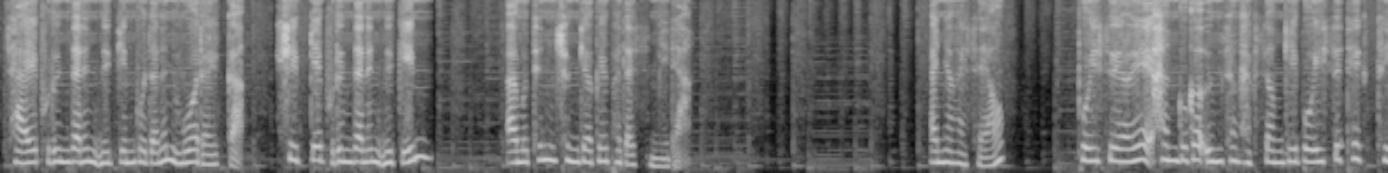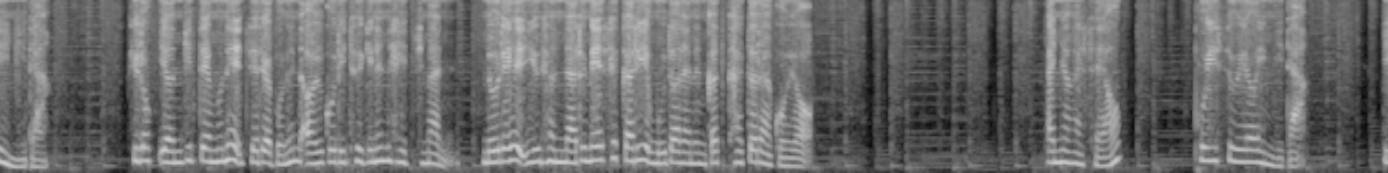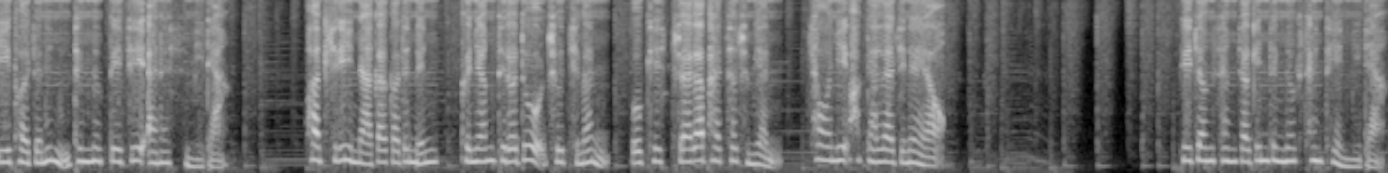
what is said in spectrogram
잘 부른다는 느낌보다는 무엇랄까 쉽게 부른다는 느낌? 아무튼 충격을 받았습니다. 안녕하세요. 보이스웨어의 한국어 음성 합성기 보이스 텍스트입니다. 비록 연기 때문에 째려보는 얼굴이 되기는 했지만 노래에 유현 나름의 색깔이 묻어나는 것 같더라고요. 안녕하세요. 보이스웨어입니다. 이 버전은 등록되지 않았습니다. 확실히 나가거든은 그냥 들어도 좋지만 오케스트라가 받쳐주면 차원이 확 달라지네요. 비정상적인 등록 상태입니다.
